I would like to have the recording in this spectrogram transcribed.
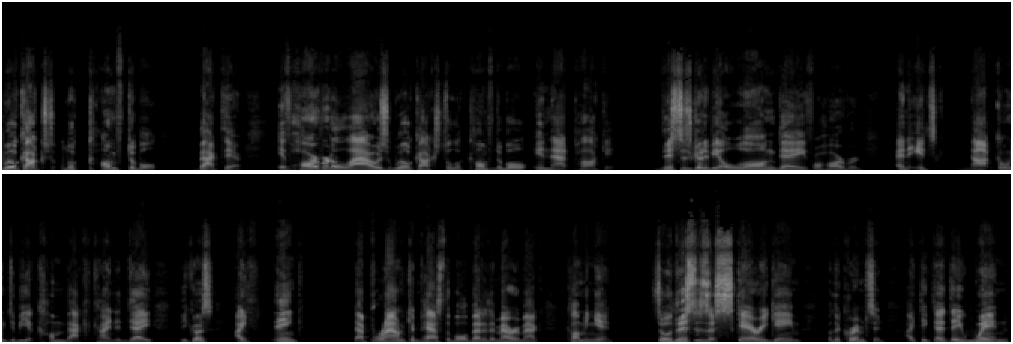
Willcox looked comfortable back there. If Harvard allows Willcox to look comfortable in that pocket, this is going to be a long day for Harvard. And it's not going to be a comeback kind of day because I think that Brown can pass the ball better than Merrimack coming in. So this is a scary game for the Crimson. I think that they win,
